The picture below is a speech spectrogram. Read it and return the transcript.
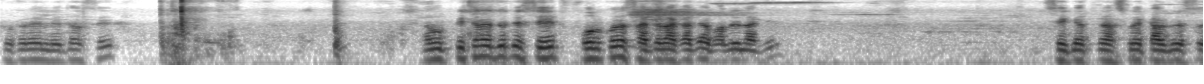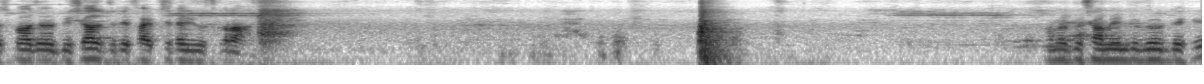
টোটালি লেদার সিট এবং পিছনে দুটি সিট ফোল্ড করে সাইডে রাখা যায় ভালোই লাগে। সেক্ষেত্রে আসলে কার্গো স্পেস পাওয়া যাবে? বিশাল যদি ফাইভ সিটার ইউজ করা হয়। আমরা একটু সামনে ইন্টারভিউ দেখি।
